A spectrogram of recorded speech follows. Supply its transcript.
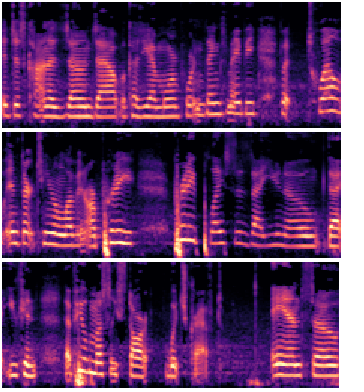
it just kind of zones out because you have more important things maybe. But 12 and 13 and 11 are pretty pretty places that you know that you can that people mostly start witchcraft. And so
